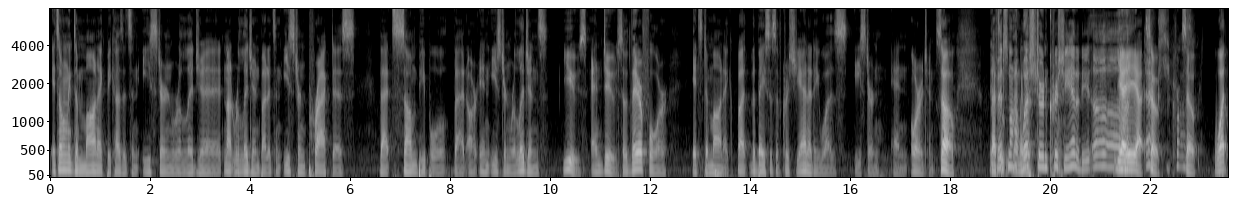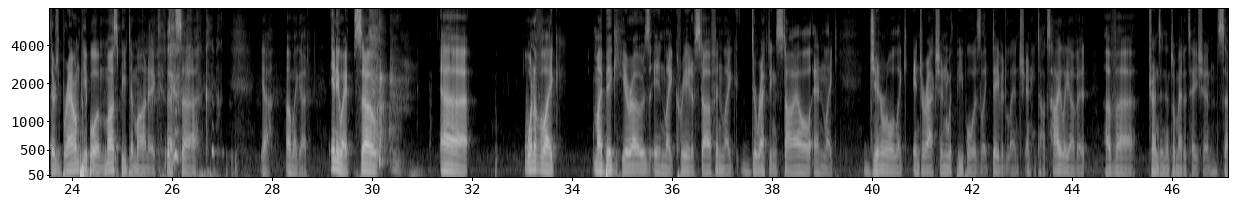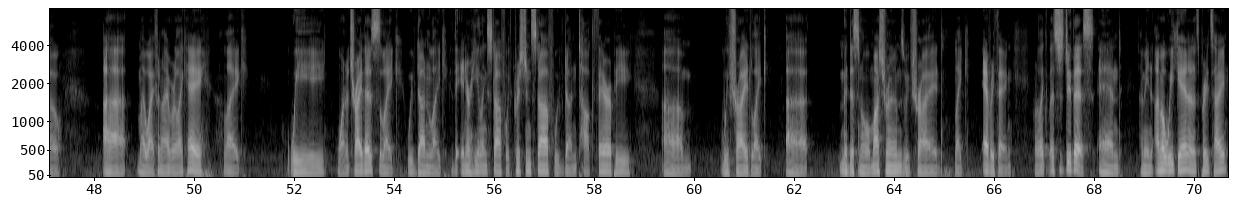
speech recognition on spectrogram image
it's only demonic because it's an Eastern religion, not religion, but it's an Eastern practice that some people that are in Eastern religions use and do. So therefore, it's demonic. But the basis of Christianity was Eastern and origin. So if it's not Western Christianity, uh, Yeah, yeah, yeah. So- X cross- So what? There's brown people. It must be demonic. That's uh, yeah. Oh my god. Anyway, so uh, one of like my big heroes in like creative stuff and like directing style and like general like interaction with people is like David Lynch, and he talks highly of it of uh, transcendental meditation. So uh, my wife and I were like, hey, like we want to try this. Like we've done like the inner healing stuff with Christian stuff. We've done talk therapy. Um, we've tried like uh, medicinal mushrooms. We've tried like everything. We're like, let's just do this. And I mean, I'm a weekend and it's pretty tight.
